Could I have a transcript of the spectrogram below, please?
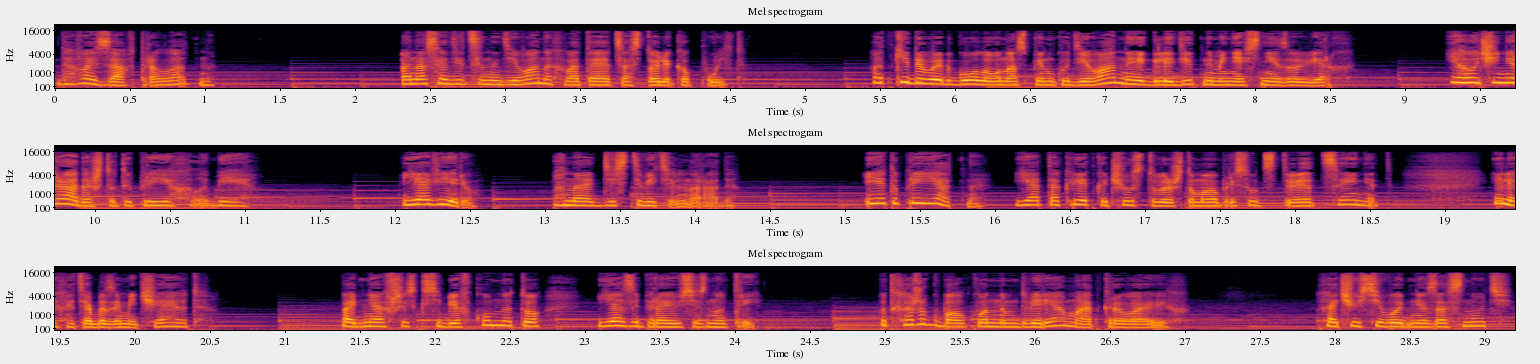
Давай завтра, ладно? Она садится на диван и хватает со столика пульт. Откидывает голову на спинку дивана и глядит на меня снизу вверх. «Я очень рада, что ты приехала, Бея». Я верю. Она действительно рада. И это приятно. Я так редко чувствую, что мое присутствие ценят или хотя бы замечают. Поднявшись к себе в комнату, я запираюсь изнутри. Подхожу к балконным дверям и открываю их. Хочу сегодня заснуть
